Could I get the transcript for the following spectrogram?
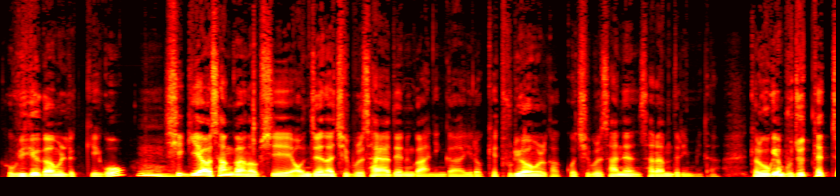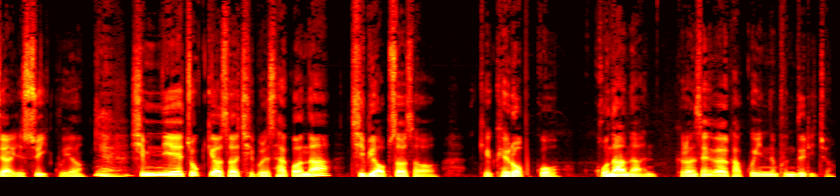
그 위기감을 느끼고 음. 시기와 상관없이 언제나 집을 사야 되는 거 아닌가 이렇게 두려움을 갖고 집을 사는 사람들입니다. 결국엔 무주택자일 수 있고요. 예. 심리에 쫓겨서 집을 사거나 집이 없어서 이렇게 괴롭고 고난한 그런 생각을 갖고 있는 분들이죠.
